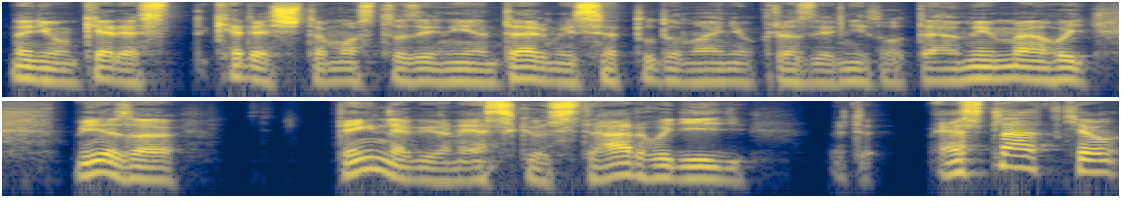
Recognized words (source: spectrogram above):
nagyon kereszt, kerestem azt az én ilyen természettudományokra azért nyitott elmémmel, hogy mi az a tényleg olyan eszköztár, hogy így ezt látja,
